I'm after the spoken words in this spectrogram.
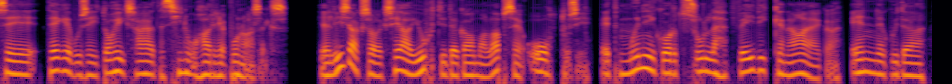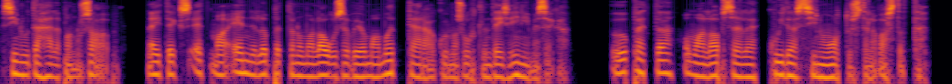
see tegevus ei tohiks ajada sinu harja punaseks ja lisaks oleks hea juhtida ka oma lapse ootusi, et mõnikord sul läheb veidikene aega, enne kui ta sinu tähelepanu saab. näiteks, et ma enne lõpetan oma lause või oma mõtte ära, kui ma suhtlen teise inimesega. õpeta oma lapsele, kuidas sinu ootustele vastata.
